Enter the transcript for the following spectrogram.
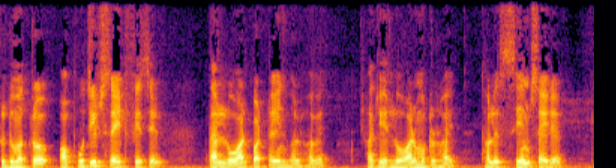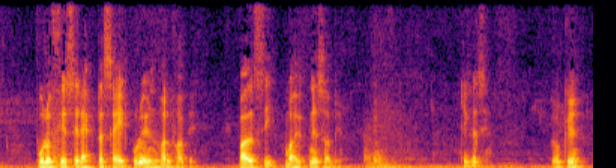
শুধুমাত্র অপোজিট সাইড ফেসের তার লোয়ার পার্টটা ইনভলভ হবে। আর যদি লোয়ার মোটর হয়, তাহলে সেম সাইডের পুরো ফেসের একটা সাইড পুরো ইনভলভ হবে। পালসি বা উইকনেস হবে। ঠিক আছে? ওকে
